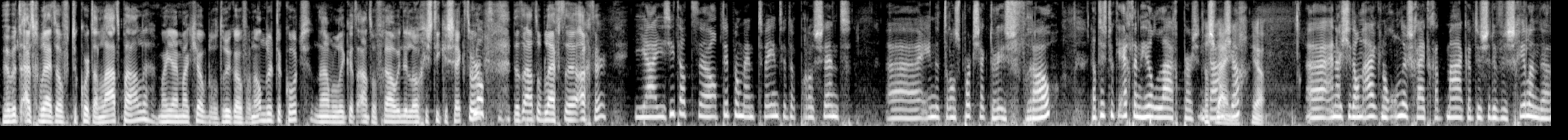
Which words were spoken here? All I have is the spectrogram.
hebben het uitgebreid over tekort aan laadpalen. Maar jij maakt je ook nog druk over een ander tekort. Namelijk het aantal vrouwen in de logistieke sector. Klopt. Dat aantal blijft uh, achter? Ja, je ziet dat uh, op dit moment 22 procent uh, in de transportsector is vrouw. Dat is natuurlijk echt een heel laag percentage. Dat is weinig, ja. Uh, en als je dan eigenlijk nog onderscheid gaat maken tussen de verschillende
